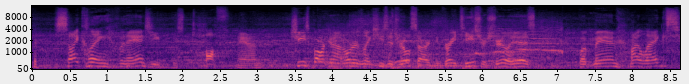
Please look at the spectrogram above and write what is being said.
Cycling with Angie is tough, man. She's barking out orders like she's a drill sergeant. Great teacher, she really is. But man, my legs,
